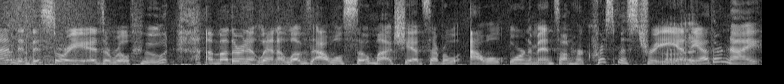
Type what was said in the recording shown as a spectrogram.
And this story is a real hoot. A mother in Atlanta loves owls so much she had several owl ornaments on her Christmas tree. Right. And the other night,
